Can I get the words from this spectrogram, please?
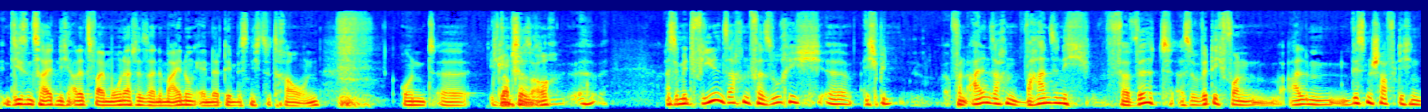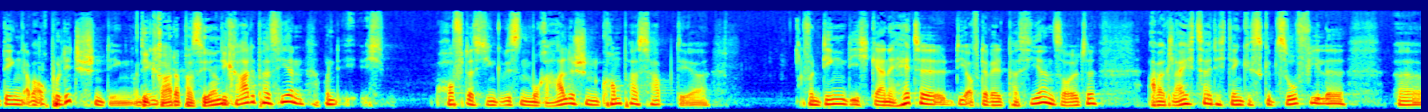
in diesen Zeiten nicht alle zwei Monate seine Meinung ändert, dem ist nicht zu trauen. Und äh, ich glaube das auch. Äh, also mit vielen Sachen versuche ich, äh, ich bin von allen Sachen wahnsinnig verwirrt. Also wirklich von allem wissenschaftlichen Dingen, aber auch politischen Dingen. Und die gerade passieren? Die gerade passieren. Und ich hoffe, dass ich einen gewissen moralischen Kompass habe, der von Dingen, die ich gerne hätte, die auf der Welt passieren sollte. Aber gleichzeitig denke ich, es gibt so viele äh,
